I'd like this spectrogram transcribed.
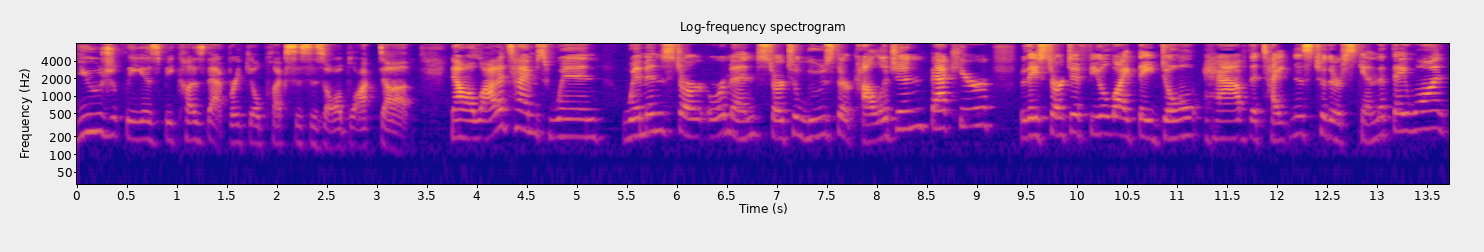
usually is because that brachial plexus is all blocked up. Now, a lot of times when women start or men start to lose their collagen back here, or they start to feel like they don't have the tightness to their skin that they want,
